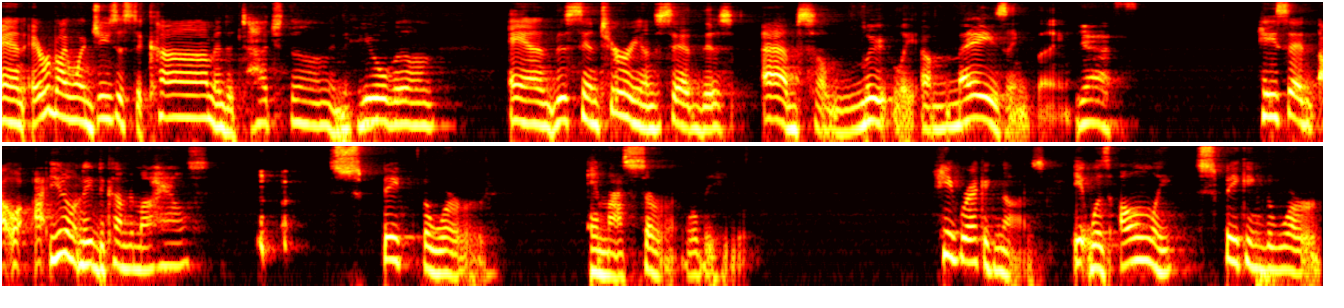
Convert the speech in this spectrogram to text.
And everybody wanted Jesus to come and to touch them and to heal them. And this centurion said this absolutely amazing thing. Yes. He said, oh, I, You don't need to come to my house. Speak the word, and my servant will be healed. He recognized it was only speaking the word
